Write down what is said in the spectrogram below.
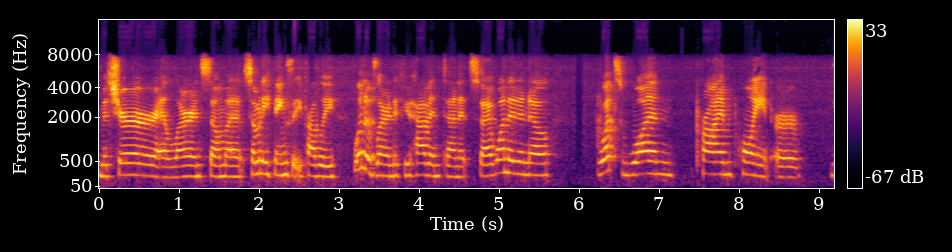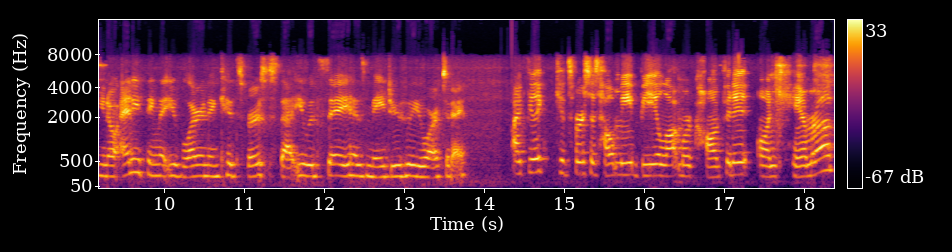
mature and learn so much, so many things that you probably wouldn't have learned if you haven't done it. So I wanted to know, what's one prime point or you know anything that you've learned in Kids First that you would say has made you who you are today? I feel like Kids First has helped me be a lot more confident on camera.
